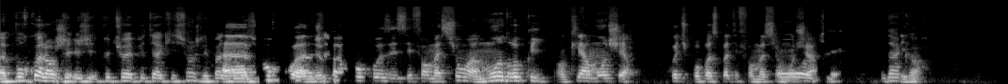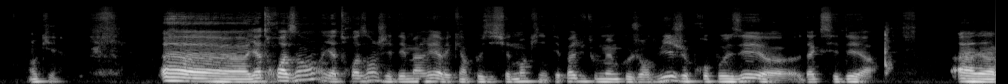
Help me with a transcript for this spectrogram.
Euh, pourquoi? Alors, peux-tu répéter la question? Je l'ai pas. Euh, pourquoi ne pas proposer ces formations à moindre prix, en clair moins cher? Pourquoi tu ne proposes pas tes formations moins chères? D'accord. Ok. Euh, il y a trois ans, il y a trois ans, j'ai démarré avec un positionnement qui n'était pas du tout le même qu'aujourd'hui. Je proposais d'accéder à, à,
